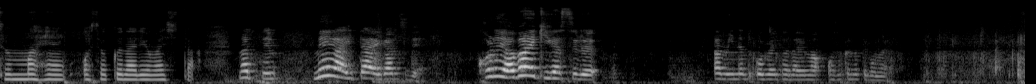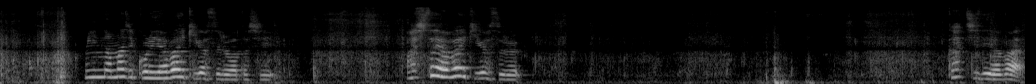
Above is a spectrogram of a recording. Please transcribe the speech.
すんまへん遅くなりました。待って目が痛いガチで。これやばい気がする。あみんなごめんただいま。遅くなってごめん。みんなマジこれやばい気がする私。明日やばい気がする。ガチでやばい。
